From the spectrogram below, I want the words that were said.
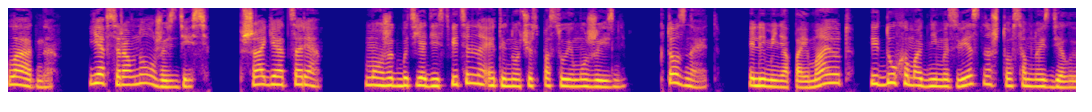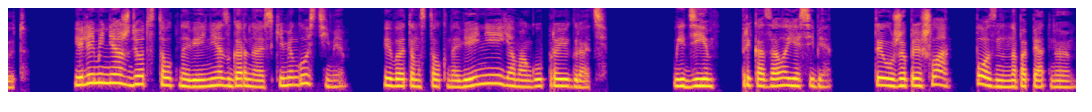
Ладно, я все равно уже здесь, в шаге от царя. Может быть, я действительно этой ночью спасу ему жизнь. Кто знает. Или меня поймают, и духом одним известно, что со мной сделают. Или меня ждет столкновение с горнальскими гостями, и в этом столкновении я могу проиграть. «Иди», — приказала я себе. «Ты уже пришла, поздно на попятную.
